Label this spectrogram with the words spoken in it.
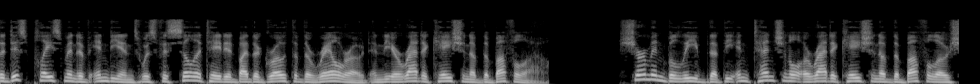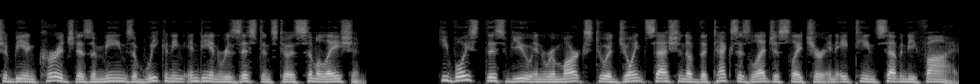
The displacement of Indians was facilitated by the growth of the railroad and the eradication of the buffalo. Sherman believed that the intentional eradication of the buffalo should be encouraged as a means of weakening Indian resistance to assimilation. He voiced this view in remarks to a joint session of the Texas legislature in 1875.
